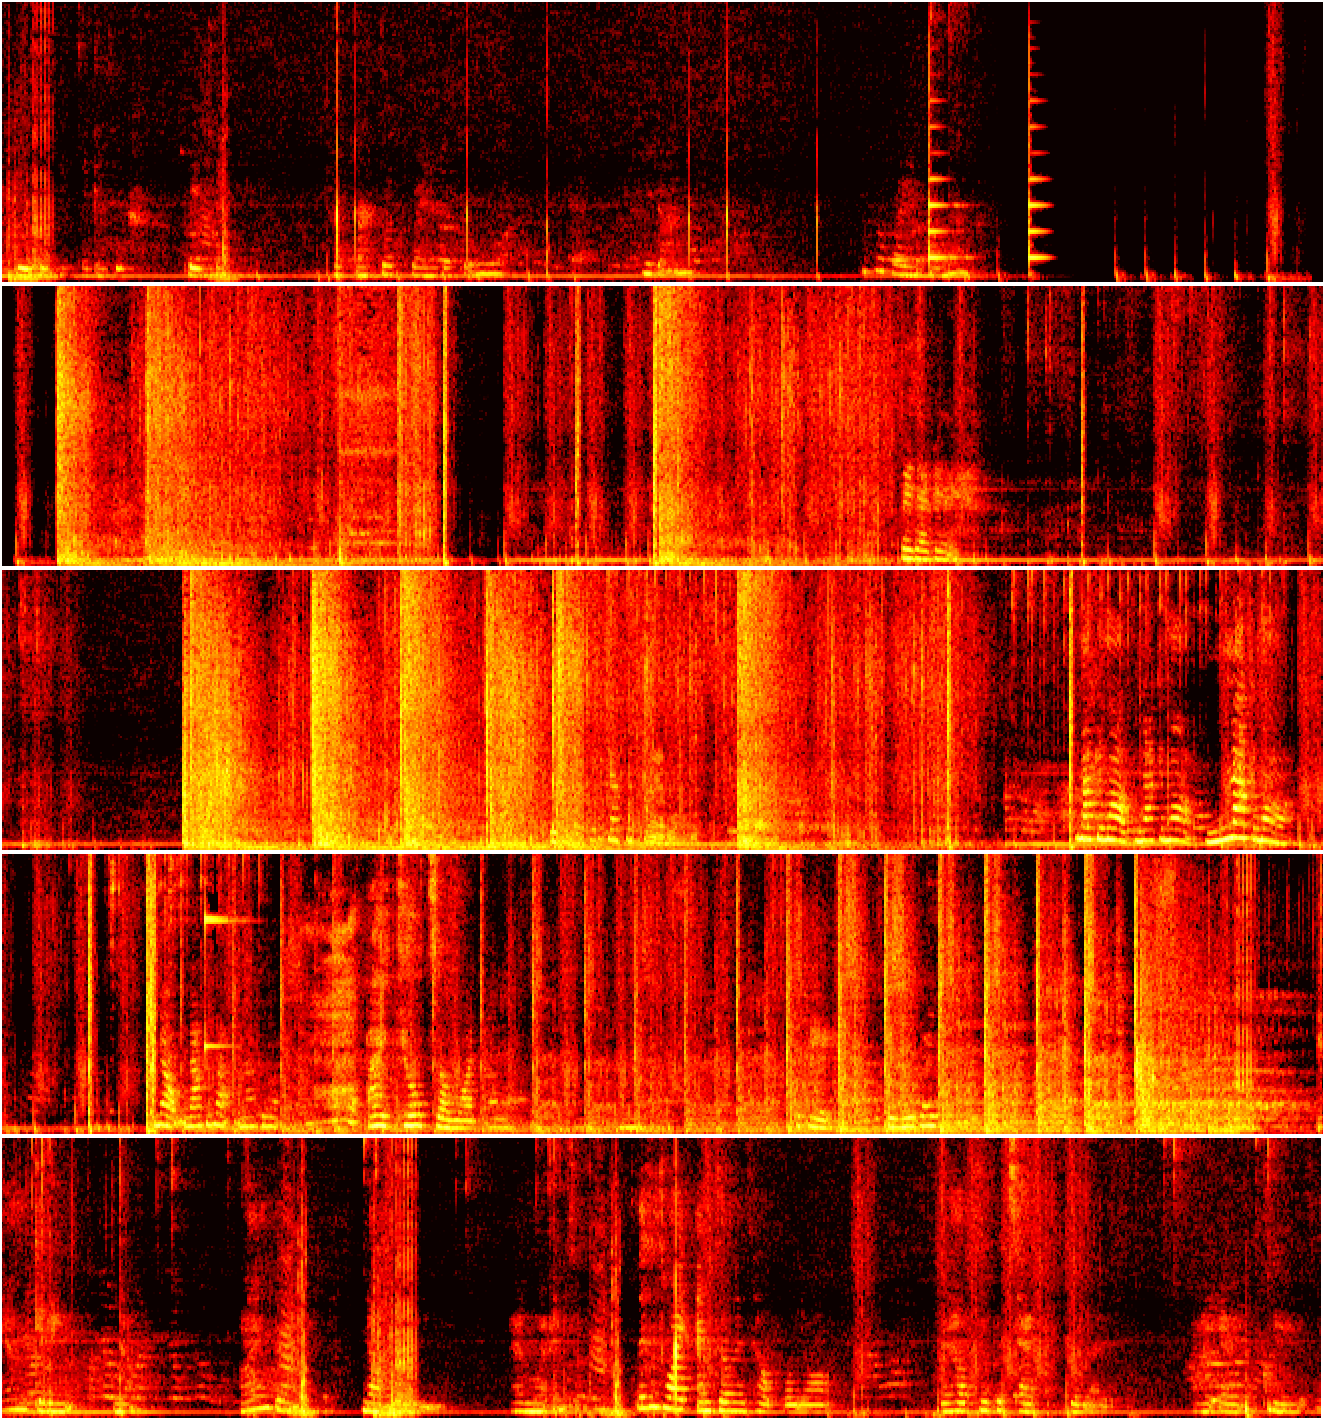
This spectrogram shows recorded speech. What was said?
speed one jump through 15 seconds to place. Trap and stuck by another You're done after there. Someone. Oh. Okay, okay, you guys. I am getting, no. I'm done. No, I have more end stone. This is why end stone is helpful, y'all. It helps you protect the red. I am clearing this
